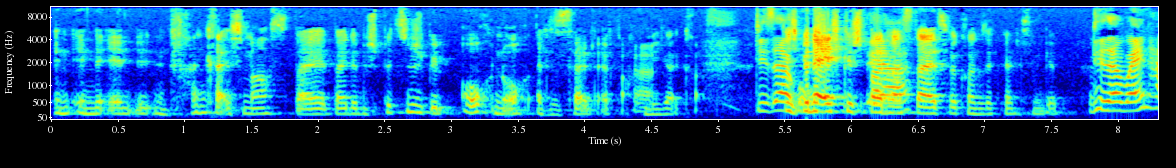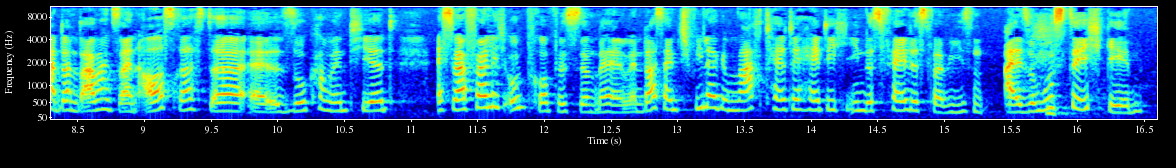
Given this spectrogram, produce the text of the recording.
In, in, in, Frankreich machst, bei, bei dem Spitzenspiel auch noch, also es ist halt einfach ja. mega krass. Dieser, ich bin echt gespannt, ja. was da jetzt für Konsequenzen gibt. Dieser Wayne hat dann damals seinen Ausraster äh, so kommentiert, es war völlig unprofessionell. Wenn das ein Spieler gemacht hätte, hätte ich ihn des Feldes verwiesen. Also musste ich gehen.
